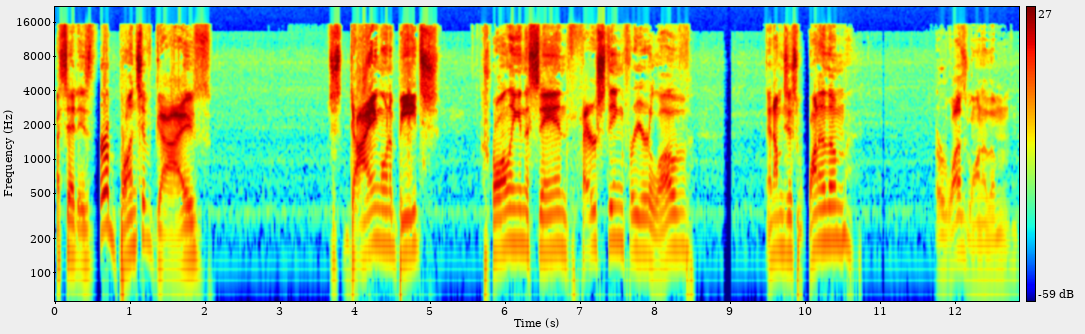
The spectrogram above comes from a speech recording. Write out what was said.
I said, Is there a bunch of guys just dying on a beach crawling in the sand, thirsting for your love, and I'm just one of them, or was one of them.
